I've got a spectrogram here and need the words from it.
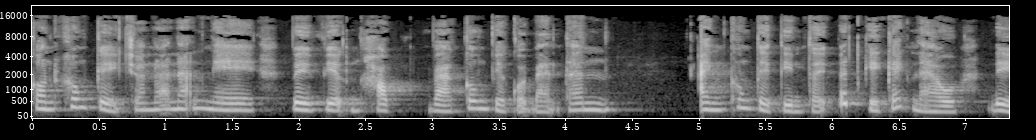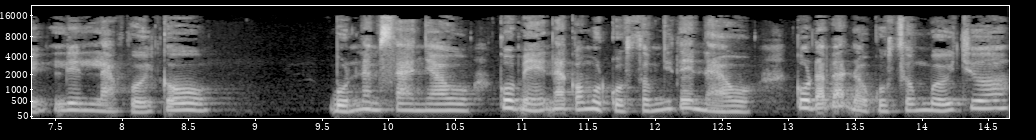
còn không kể cho noãn nãn nghe về việc học và công việc của bản thân. Anh không thể tìm thấy bất kỳ cách nào để liên lạc với cô. Bốn năm xa nhau, cô bé đã có một cuộc sống như thế nào? Cô đã bắt đầu cuộc sống mới chưa?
